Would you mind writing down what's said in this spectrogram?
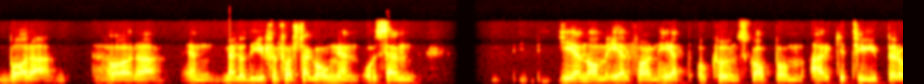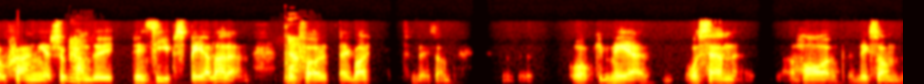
bara höra en melodi för första gången och sen genom erfarenhet och kunskap om arketyper och genrer så mm. kan du i princip spela den på ja. förutsägbarhet. Liksom. Och, med, och sen ha, liksom,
